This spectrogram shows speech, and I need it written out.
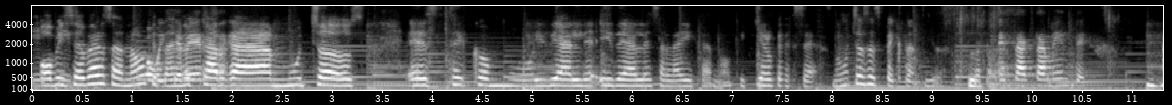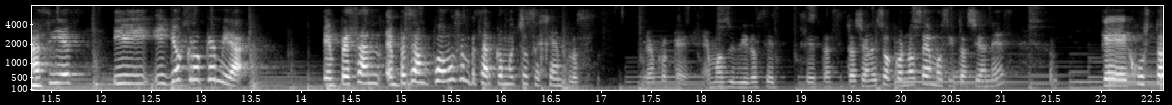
y- O viceversa, ¿no? o que también carga muchos este como ideal- ideales a la hija, ¿no? Que quiero que seas, ¿no? Muchas expectativas. Exactamente. Así es. Y, y yo creo que, mira, empezan, empezan, podemos empezar con muchos ejemplos. Yo creo que hemos vivido cier- ciertas situaciones o conocemos situaciones que justo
